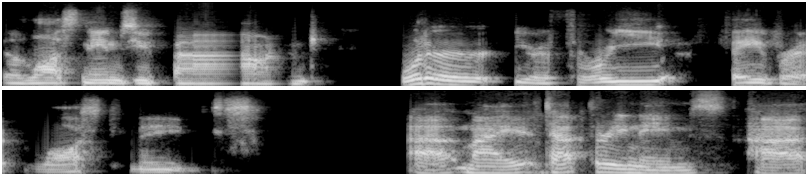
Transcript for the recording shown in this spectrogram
the lost names you found, what are your three favorite lost names? Uh, my top three names uh,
